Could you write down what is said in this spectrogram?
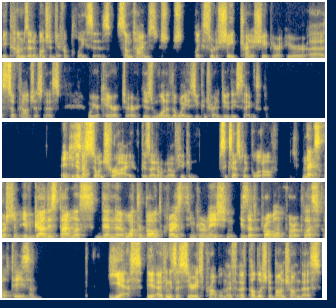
it comes at a bunch of different places. Sometimes sh- like sort of shape trying to shape your your uh, subconsciousness or your character is one of the ways you can try to do these things thank you emphasis so on try because i don't know if you can successfully pull it off. Next question. If god is timeless then uh, what about christ's incarnation? Is that a problem for a classical theism? Yes it, i think it's a serious problem. I've, I've published a bunch on this.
